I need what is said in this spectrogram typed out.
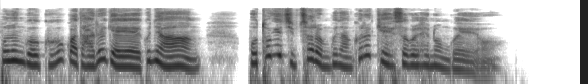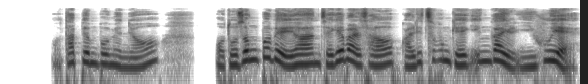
보는 거 그것과 다르게 그냥 보통의 집처럼 그냥 그렇게 해석을 해 놓은 거예요. 어, 답변 보면요. 어, 도정법에 의한 재개발사업 관리처분계획 인가일 이후에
